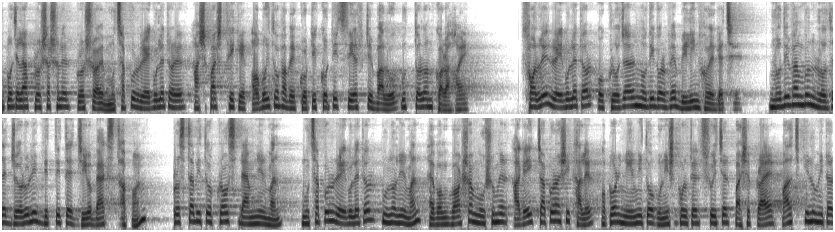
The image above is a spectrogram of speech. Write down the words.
উপজেলা প্রশাসনের প্রশ্রয়ে মুছাপুর রেগুলেটরের আশপাশ থেকে অবৈধভাবে কোটি কোটি সিএফটি বালু উত্তোলন করা হয়। ফলে রেগুলেটর ও ক্লোজার নদীগর্ভে বিলীন হয়ে গেছে। নদী ভাঙ্গন রোধে জরুরি ভিত্তিতে জিও ব্যাগ স্থাপন, প্রস্তাবিত ক্রস ড্যাম নির্মাণ, মুছাপুর রেগুলেটর পুনর্নির্মাণ এবং বর্ষা মৌসুমের আগেই চাপরাশি খালের ওপর নির্মিত উনিশ ভোল্টের সুইচের পাশে প্রায় পাঁচ কিলোমিটার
